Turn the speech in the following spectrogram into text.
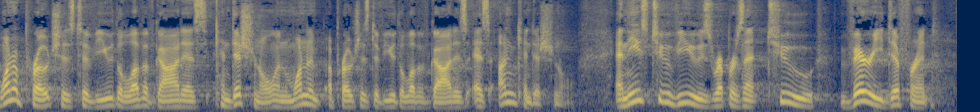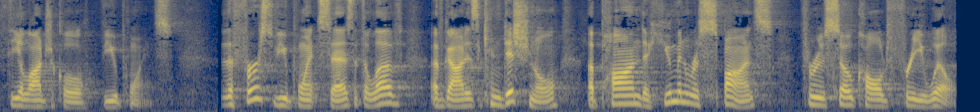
One approach is to view the love of God as conditional, and one approach is to view the love of God as, as unconditional. And these two views represent two very different theological viewpoints. The first viewpoint says that the love of God is conditional upon the human response through so called free will.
